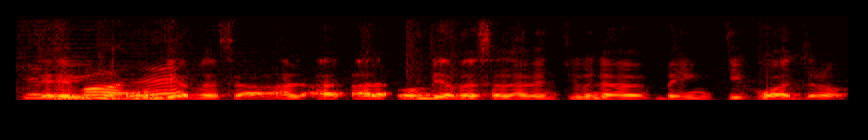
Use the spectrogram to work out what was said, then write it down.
Qué, Qué divino. Un ¿eh? viernes a, a- a- un viernes a las 21.24,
